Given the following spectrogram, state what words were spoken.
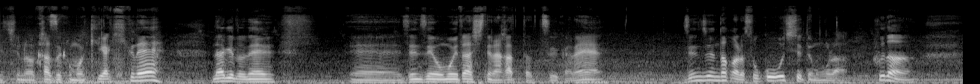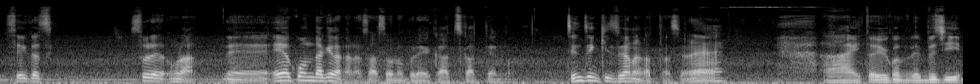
うちの家族も気が利くね。だけどね、えー、全然思い出してなかったっつうかね。全然だからそこ落ちててもほら普段生活それほら、え、エアコンだけだからさそのブレーカー使ってんの。全然気づかなかったんですよね。はいということで無事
